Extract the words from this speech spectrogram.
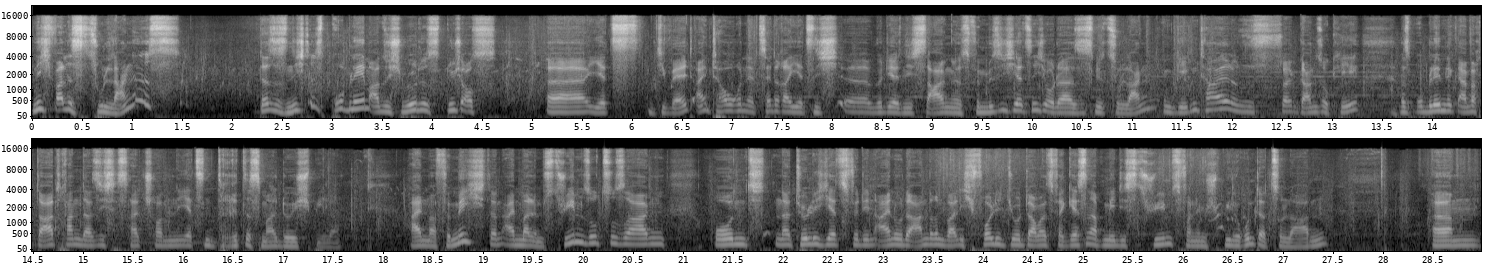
Nicht, weil es zu lang ist. Das ist nicht das Problem. Also ich würde es durchaus äh, jetzt die Welt eintauchen etc. jetzt nicht, äh, würde jetzt nicht sagen, das vermisse ich jetzt nicht oder es ist mir zu lang. Im Gegenteil, das ist halt ganz okay. Das Problem liegt einfach daran, dass ich das halt schon jetzt ein drittes Mal durchspiele. Einmal für mich, dann einmal im Stream sozusagen und natürlich jetzt für den einen oder anderen, weil ich Vollidiot damals vergessen habe, mir die Streams von dem Spiel runterzuladen, ähm,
